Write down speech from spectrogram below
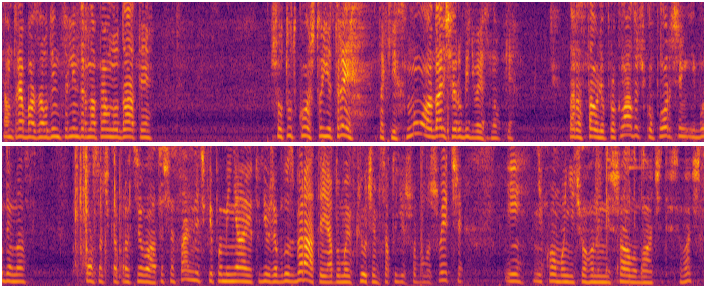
там треба за один циліндр, напевно, дати, що тут коштує три таких. Ну, а далі робіть висновки. Зараз ставлю прокладочку, поршень і буде в нас косочка працювати. Ще сальнички поміняю, тоді вже буду збирати. Я думаю, включимося тоді, щоб було швидше. І нікому нічого не мішало, бачите, все, бачите?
